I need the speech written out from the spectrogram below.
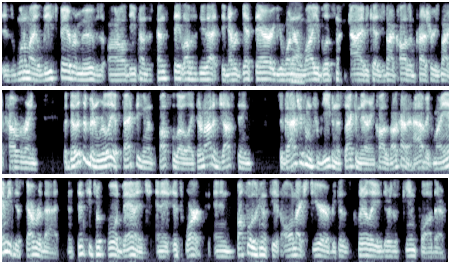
is one of my least favorite moves on all defenses. Penn State loves to do that. They never get there. You're wondering Yeah. why you blitz that guy because he's not causing pressure, he's not covering. But those have been really effective against Buffalo. Like they're not adjusting. So guys are coming from deep in the secondary and causing all kind of havoc. Miami discovered that, and Cincy took full advantage, and it, it's worked. And Buffalo's going to see it all next year because clearly there's a scheme flaw there.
